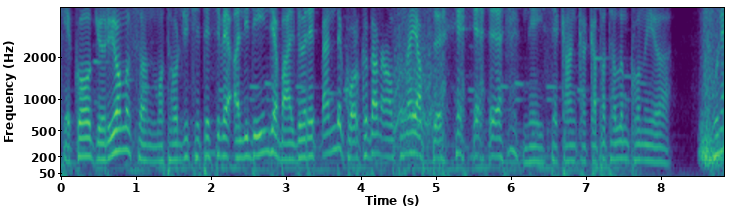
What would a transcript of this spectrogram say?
Keko görüyor musun? Motorcu çetesi ve Ali deyince Balde öğretmen de korkudan altına yaptı. Neyse kanka kapatalım konuyu. Bu ne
